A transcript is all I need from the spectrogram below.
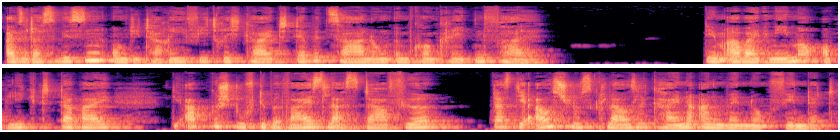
also das Wissen um die Tarifwidrigkeit der Bezahlung im konkreten Fall. Dem Arbeitnehmer obliegt dabei die abgestufte Beweislast dafür, dass die Ausschlussklausel keine Anwendung findet.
